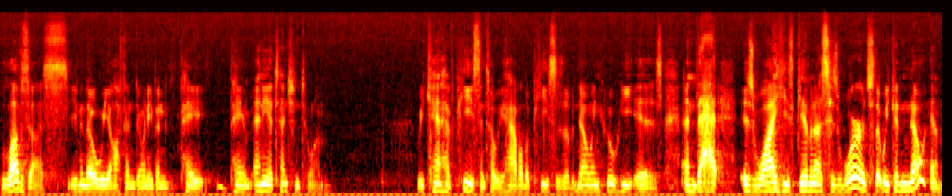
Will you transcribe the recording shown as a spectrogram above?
loves us, even though we often don't even pay, pay any attention to him. We can't have peace until we have all the pieces of knowing who he is. And that is why he's given us his word so that we can know him.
